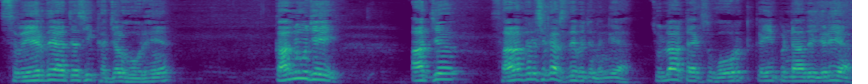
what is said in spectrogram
ਸਵੇਰ ਦੇ ਅੱਜ ਅਸੀਂ ਖੱਜਲ ਹੋ ਰਹੇ ਹਾਂ। ਕੱਲ ਨੂੰ ਜੇ ਅੱਜ ਸਾਰਾ ਦਿਨ ਸੰਘਰਸ਼ ਦੇ ਵਿੱਚ ਲੰਘਿਆ ਚੁੱਲਾ ਟੈਕਸ ਹੋਰ ਕਈ ਪਿੰਡਾਂ ਦੇ ਜਿਹੜੇ ਆ,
